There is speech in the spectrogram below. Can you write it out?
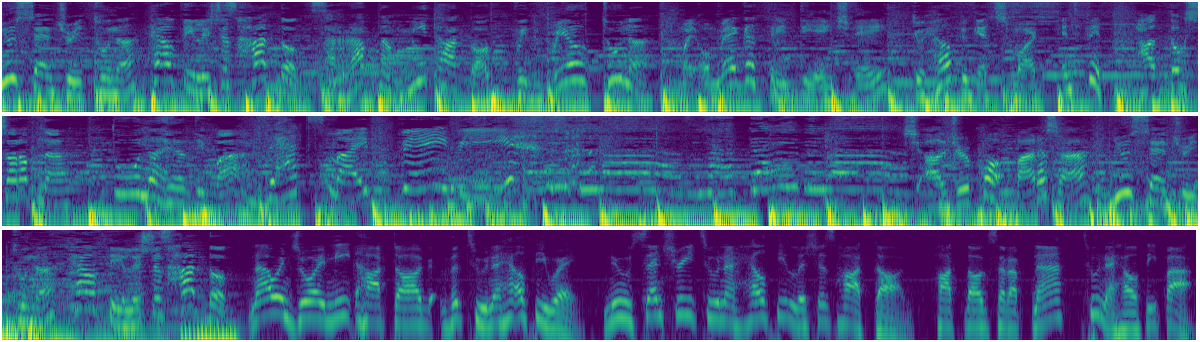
New Century Tuna Healthy Licious Hotdog. Sarap ng meat hotdog with real tuna. May omega-3 DHA to help you get smart and fit. Hotdog sarap na, tuna healthy pa. That's my baby! Si Alger po para sa New Century Tuna Healthy Licious Hotdog. Now enjoy Meat Hot Dog the tuna healthy way. New Century Tuna Healthy Licious Hot Dog. Hot dog sarap na, tuna healthy pa.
